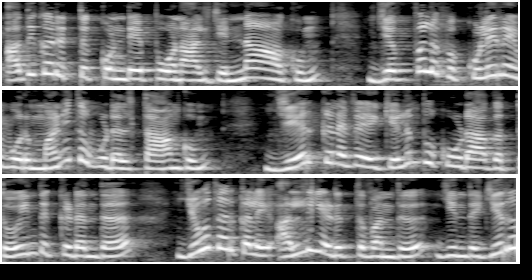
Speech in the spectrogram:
அதிகரித்து கொண்டே போனால் என்ன ஆகும் எவ்வளவு குளிரை ஒரு மனித உடல் தாங்கும்? ஏற்கனவே எலும்பு கூடாக தோய்ந்து கிடந்த யூதர்களை அள்ளி எடுத்து வந்து இந்த இரு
